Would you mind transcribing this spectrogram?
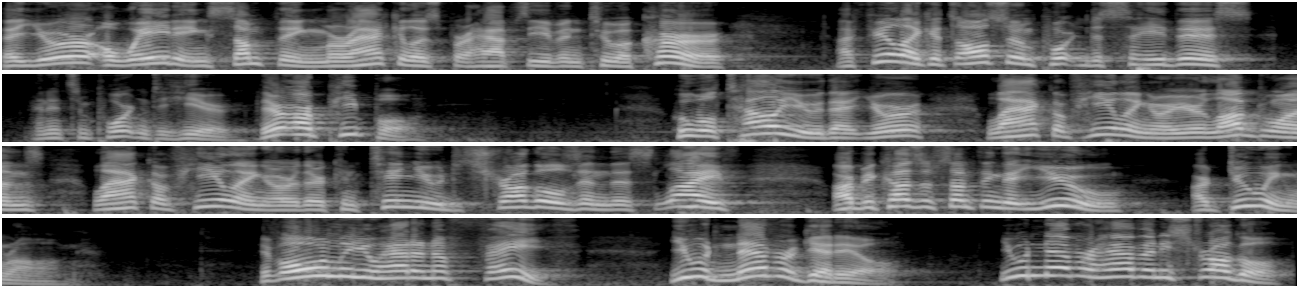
that you're awaiting something miraculous, perhaps even to occur, I feel like it's also important to say this, and it's important to hear. There are people who will tell you that your lack of healing or your loved one's lack of healing or their continued struggles in this life are because of something that you are doing wrong. If only you had enough faith, you would never get ill. You would never have any struggle.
